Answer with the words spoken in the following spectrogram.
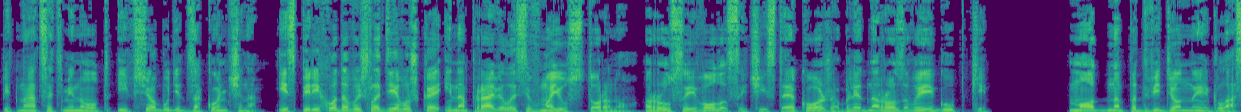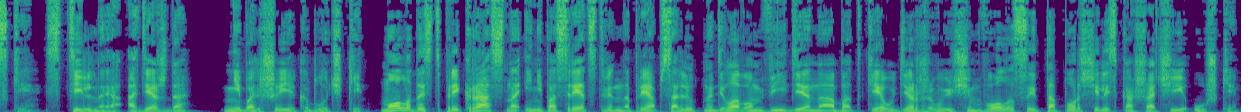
15 минут, и все будет закончено. Из перехода вышла девушка и направилась в мою сторону. Русые волосы, чистая кожа, бледно-розовые губки. Модно подведенные глазки, стильная одежда, небольшие каблучки. Молодость прекрасна и непосредственно при абсолютно деловом виде на ободке, удерживающем волосы, топорщились кошачьи ушки.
